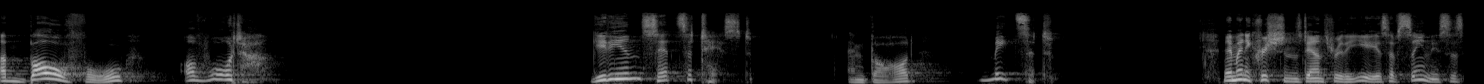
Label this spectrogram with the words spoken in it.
a bowlful of water. Gideon sets a test and God meets it. Now, many Christians down through the years have seen this as,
